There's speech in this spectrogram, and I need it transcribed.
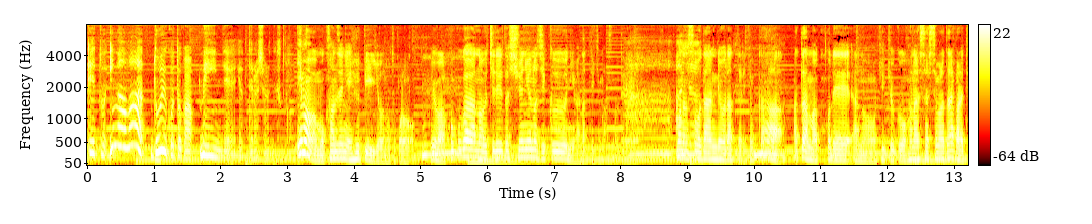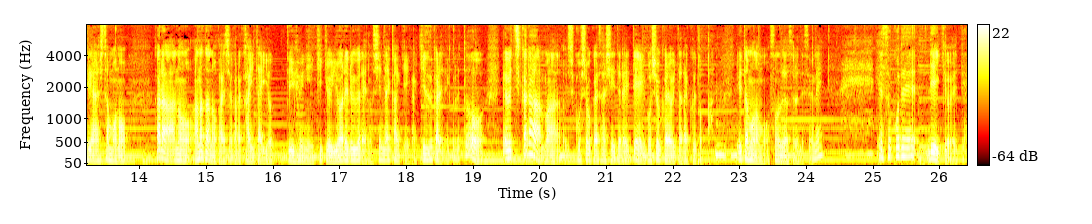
えーと、今はどういうことがメインでやってらっしゃるんですか？今はもう完全に FP 業のところ、うん、要はここがあのうちでいうと収入の軸にはなってきますのでこの相談料だったりとか、うん、あとはまあここであの結局お話しさせてもらった中で提案したものからあのあなたの会社から買いたいよっていうふうに結局言われるぐらいの信頼関係が築かれてくるとうちからまあご紹介させていただいてご紹介をいただくとかいったものも存在するんですよね。でそこで利益を得て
